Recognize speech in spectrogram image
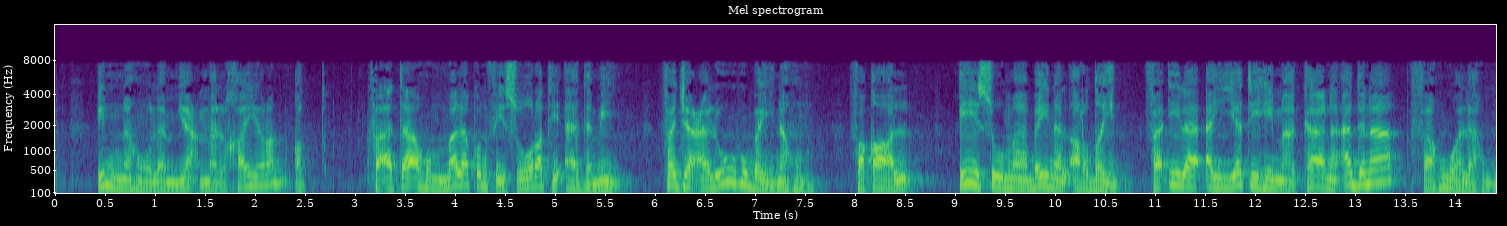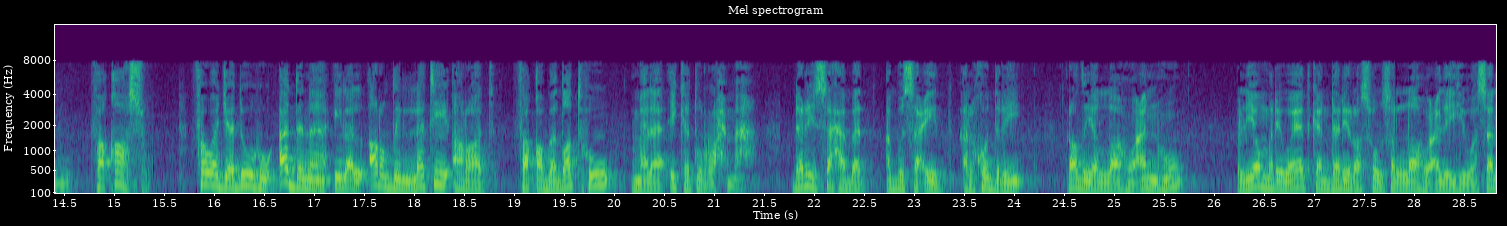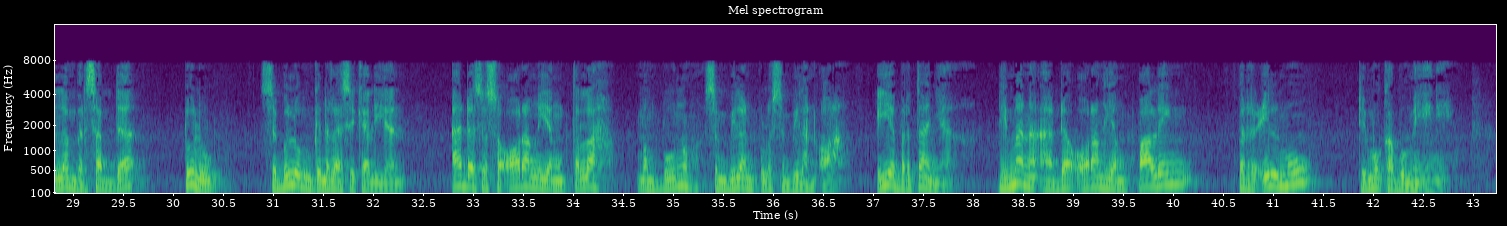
إنه لم يعمل خيرا قط. فأتاهم ملك في صورة آدمي فجعلوه بينهم. فقال قيسوا ما بين الأرضين. فإلى أيتهما كان أدنى فهو له فقاسوا فوجدوه أدنى إلى الأرض التي أراد فقبضته ملائكة الرحمة dari sahabat Abu Sa'id Al-Khudri radhiyallahu anhu beliau meriwayatkan dari Rasul sallallahu alaihi wasallam bersabda dulu sebelum generasi kalian ada seseorang yang telah membunuh 99 orang ia bertanya di mana ada orang yang paling berilmu di muka bumi ini.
